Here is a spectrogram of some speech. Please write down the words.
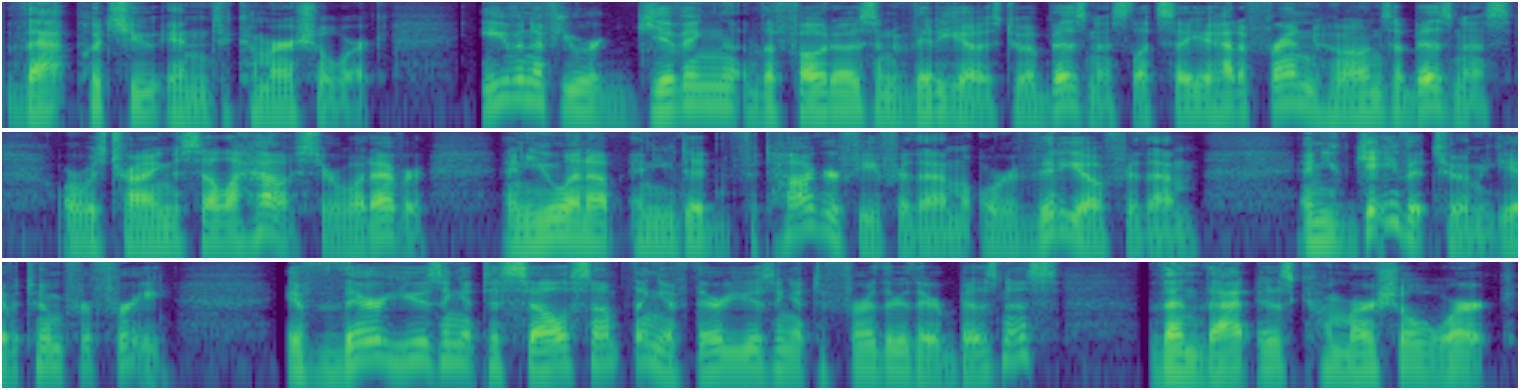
that puts you into commercial work. Even if you were giving the photos and videos to a business, let's say you had a friend who owns a business or was trying to sell a house or whatever, and you went up and you did photography for them or video for them, and you gave it to them, you gave it to them for free. If they're using it to sell something, if they're using it to further their business, then that is commercial work.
